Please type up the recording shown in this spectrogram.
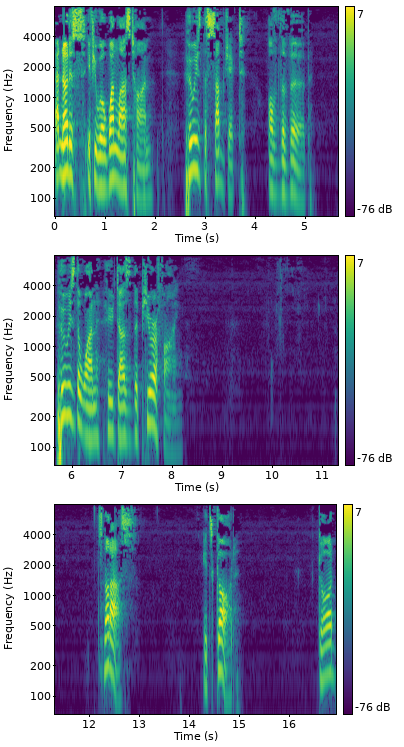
And notice, if you will, one last time, who is the subject of the verb? Who is the one who does the purifying? It's not us. It's God. God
